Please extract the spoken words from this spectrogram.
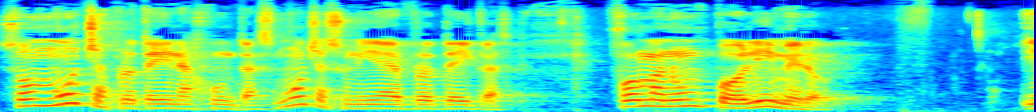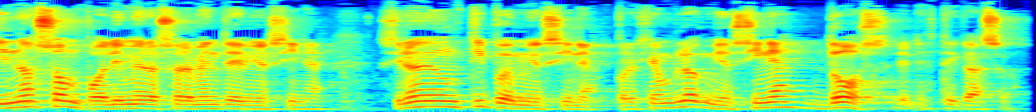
Son muchas proteínas juntas, muchas unidades proteicas. Forman un polímero. Y no son polímeros solamente de miocina, sino de un tipo de miocina. Por ejemplo, miocina 2 en este caso.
